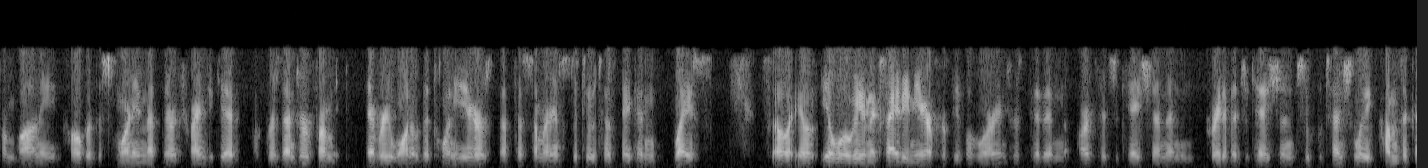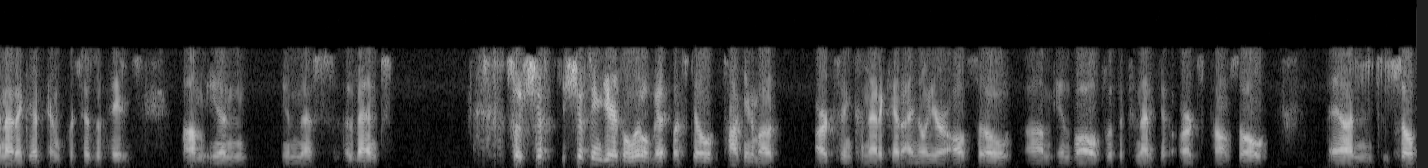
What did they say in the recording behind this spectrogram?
from Bonnie Koba this morning that they're trying to get a presenter from every one of the 20 years that the Summer Institute has taken place so it, it will be an exciting year for people who are interested in arts education and creative education to potentially come to Connecticut and participate um, in in this event. So shift, shifting gears a little bit, but still talking about arts in Connecticut. I know you're also um, involved with the Connecticut Arts Council, and so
